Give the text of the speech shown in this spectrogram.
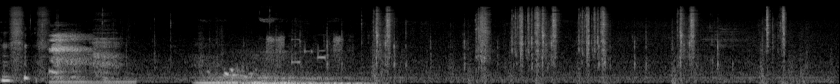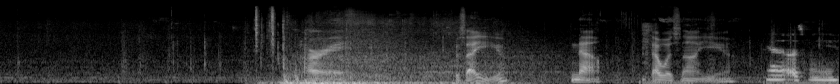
Alright. Was that you? No. That was not you. Yeah, that was me.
